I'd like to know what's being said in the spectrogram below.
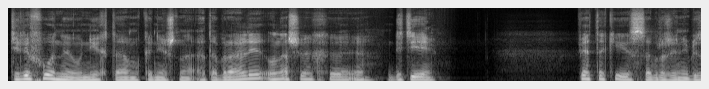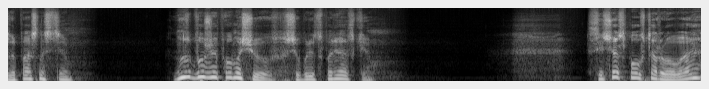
Телефоны у них там, конечно, отобрали у наших э, детей. Опять-таки из соображений безопасности. Ну, с Божьей помощью все будет в порядке. Сейчас полвторого,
